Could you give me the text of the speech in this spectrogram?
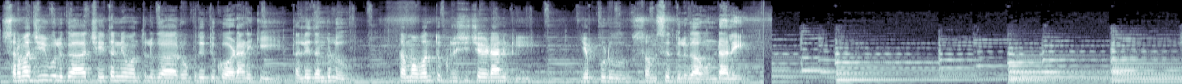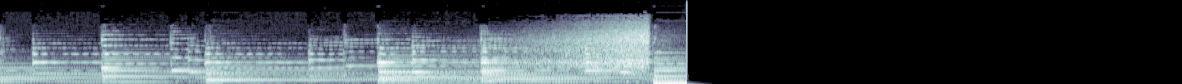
శ్రమజీవులుగా చైతన్యవంతులుగా రూపుదిద్దుకోవడానికి తల్లిదండ్రులు తమ వంతు కృషి చేయడానికి ఎప్పుడూ సంసిద్ధులుగా ఉండాలి.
